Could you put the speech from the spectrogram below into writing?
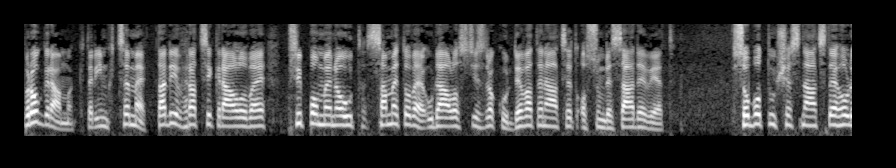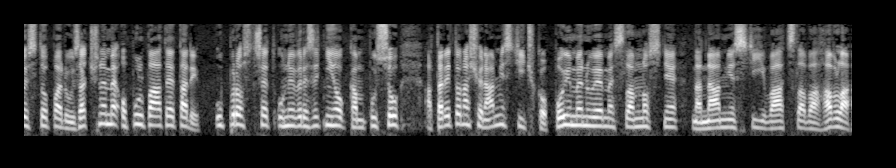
Program, kterým chceme tady v Hradci Králové připomenout sametové události z roku 1989. V sobotu 16. listopadu začneme o půl páté tady, uprostřed univerzitního kampusu a tady to naše náměstíčko pojmenujeme slavnostně na náměstí Václava Havla.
